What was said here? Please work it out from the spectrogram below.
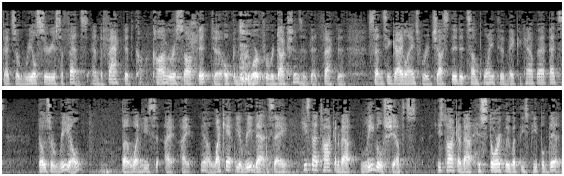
that's a real serious offense. And the fact that Congress saw fit to open the door for reductions, the fact that sentencing guidelines were adjusted at some point to make account that, That's those are real. But what he's I you know, why can't you read that and say, he's not talking about legal shifts. He's talking about historically what these people did,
